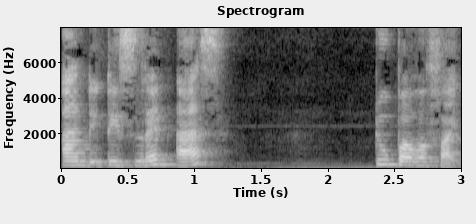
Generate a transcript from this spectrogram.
and it is read as 2 power 5.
